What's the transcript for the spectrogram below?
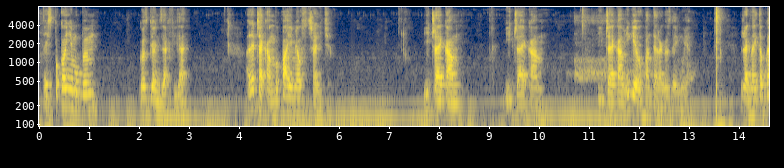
Tutaj spokojnie mógłbym go zdjąć za chwilę. Ale czekam, bo Paje miał strzelić. I czekam. I czekam. I czekam. I GW Pantera go zdejmuje. Żegnaj Top.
